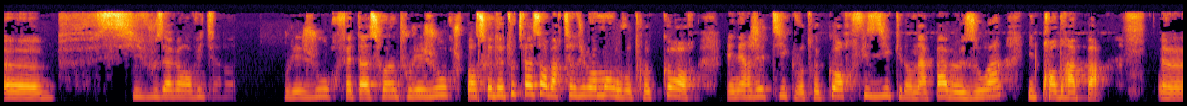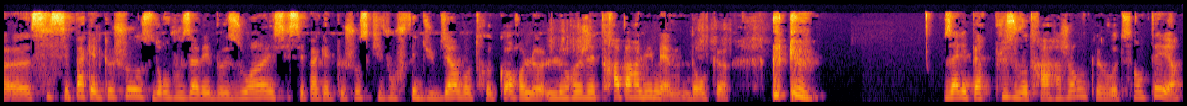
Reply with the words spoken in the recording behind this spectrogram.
euh, si vous avez envie de faire tous les jours, faites un soin tous les jours. Je pense que de toute façon, à partir du moment où votre corps énergétique, votre corps physique n'en a pas besoin, il prendra pas. Euh, si c'est pas quelque chose dont vous avez besoin et si c'est pas quelque chose qui vous fait du bien, votre corps le, le rejettera par lui-même. Donc euh, vous allez perdre plus votre argent que votre santé hein,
